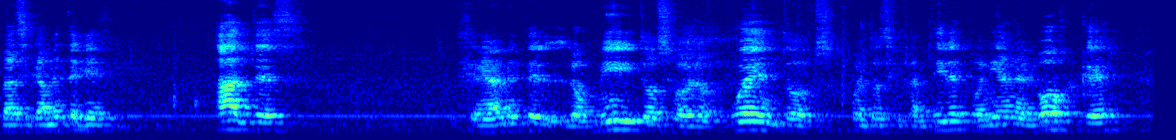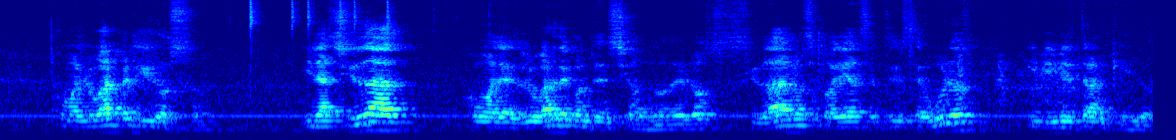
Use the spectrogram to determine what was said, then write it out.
básicamente que antes, generalmente los mitos o los cuentos, cuentos infantiles, ponían el bosque como el lugar peligroso y la ciudad como el lugar de contención, donde los ciudadanos se podían sentir seguros y vivir tranquilos.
